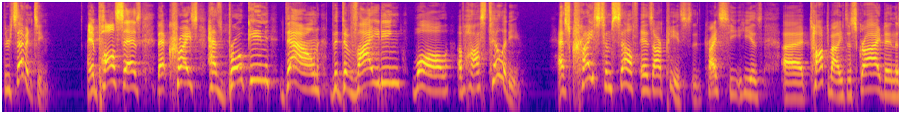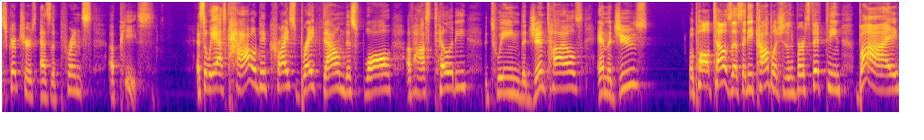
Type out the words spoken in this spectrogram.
through 17. And Paul says that Christ has broken down the dividing wall of hostility. As Christ himself is our peace. Christ, he, he is uh, talked about, he's described in the scriptures as the Prince of Peace. And so we ask, how did Christ break down this wall of hostility between the Gentiles and the Jews? Well, Paul tells us that he accomplishes in verse 15 by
